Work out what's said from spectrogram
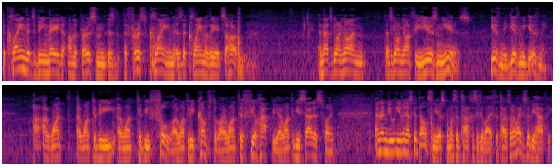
the claim that's being made on the person is the first claim is the claim of the Yitzhahar. And that's going on, that's going on for years and years. Give me, give me, give me. I, I want, I want to be, I want to be full. I want to be comfortable. I want to feel happy. I want to be satisfied. And then you even ask adults, and you ask them, what's the tachas of your life? The tachas of my life is to be happy.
